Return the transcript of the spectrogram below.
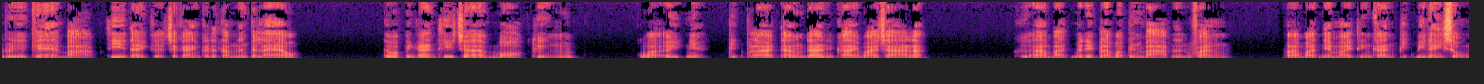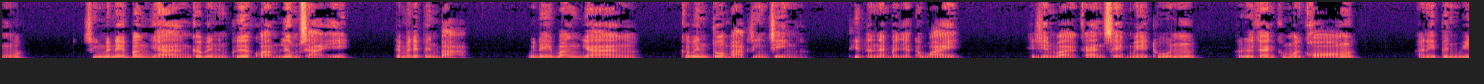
หรือแก้บาปที่ได้เกิดจากการกระทำนั้นไปแล้ว แต่ว่าเป็นการที่จะบอกถึงว่าเอ้ยเนี่ยผิดพลาดทางด้านกายวาจาละคืออาบัติไม่ได้แปลว่าเป็นบาปนะทุกฟัง อาบัติเนี่ยหมายถึงการผิดวินัยสงฆ์ซึ่งวินัยบางอย่างก็เป็นเพื่อความเลื่อมใส แต่ไม่ได้เป็นบาป วินัยบางอย่างก็เป็นตัวบาปจริง ๆ ที่ท่านบัญญัติไว้ เช่นว่าการเสพเมถุน หรือการขโมยของ อันนี้เป็นวิ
